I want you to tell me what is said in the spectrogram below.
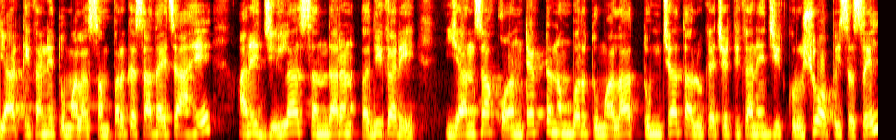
या ठिकाणी तुम्हाला संपर्क साधा. साधायचा आहे आणि जिल्हा संधारण अधिकारी यांचा कॉन्टॅक्ट नंबर तुम्हाला तुमच्या तालुक्याच्या ठिकाणी जी कृषी ऑफिस असेल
